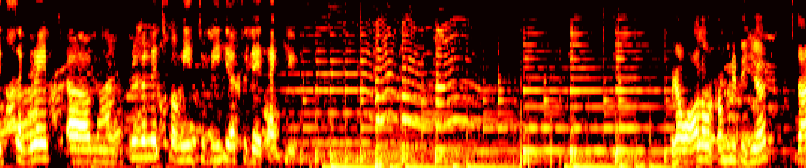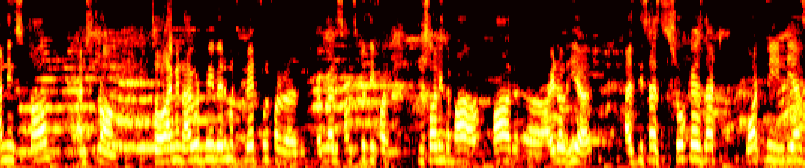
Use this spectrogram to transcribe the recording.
It's a great um, privilege for me to be here today. Thank you. we have all our community here standing tall and strong. So I mean, I would be very much grateful for uh, Bengali Sanskriti for installing the Ma, Ma uh, idol here, as this has showcased that what we Indians,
